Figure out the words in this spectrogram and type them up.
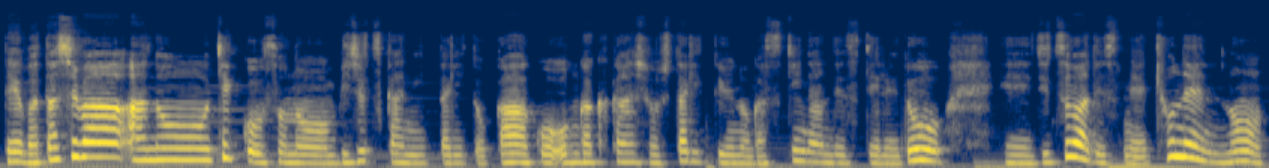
で私はあの結構その美術館に行ったりとかこう音楽鑑賞したりっていうのが好きなんですけれど、えー、実はですね去年の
